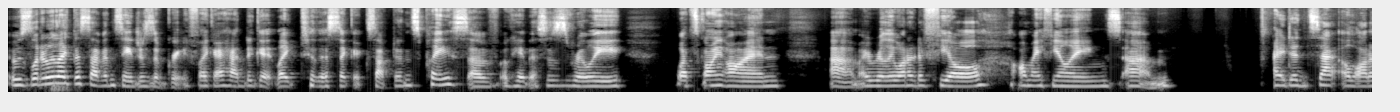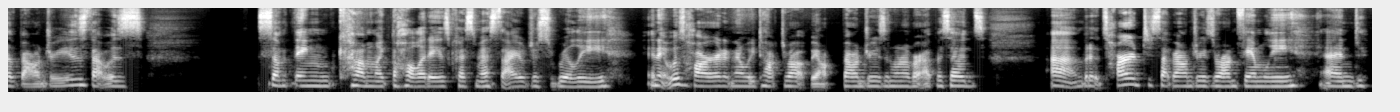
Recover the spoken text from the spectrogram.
it was literally like the seven stages of grief. Like I had to get like to this like acceptance place of okay, this is really what's going on. Um, I really wanted to feel all my feelings. Um, I did set a lot of boundaries. That was something come like the holidays, Christmas, that I just really, and it was hard. I know we talked about boundaries in one of our episodes. Um, but it's hard to set boundaries around family and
